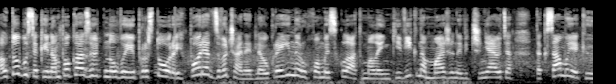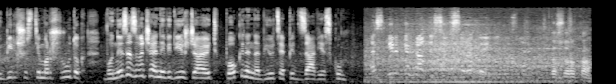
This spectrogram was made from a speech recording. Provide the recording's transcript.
Автобус, який нам показують, новий і просторий. Поряд звичайний для України рухомий склад. Маленькі вікна майже не відчиняються, так само, як і у більшості маршруток. Вони зазвичай не від'їжджають, поки не наб'ються під зав'язку. А скільки градусів всередині? До 40.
